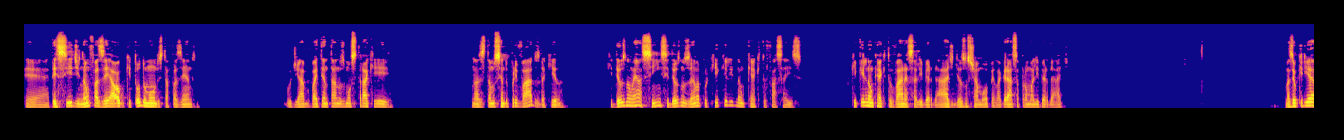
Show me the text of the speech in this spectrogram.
é, decide não fazer algo que todo mundo está fazendo, o diabo vai tentar nos mostrar que nós estamos sendo privados daquilo. Que Deus não é assim. Se Deus nos ama, por que, que Ele não quer que tu faça isso? Por que, que Ele não quer que tu vá nessa liberdade? Deus nos chamou pela graça para uma liberdade. Mas eu queria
